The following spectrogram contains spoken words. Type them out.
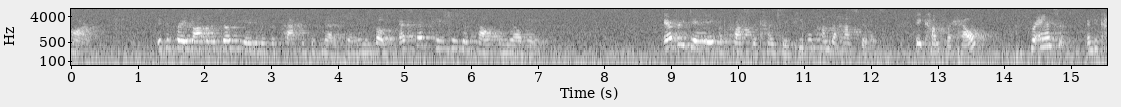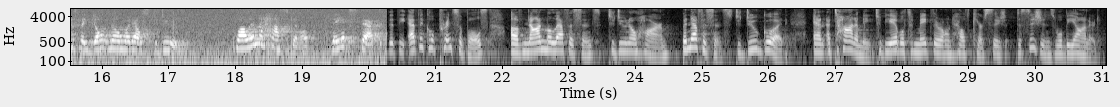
harm. It's a phrase often associated with the practice of medicine and evokes expectations of health and well-being. Every day across the country, people come to hospitals. They come for help, for answers, and because they don't know what else to do. While in the hospital, they expect that the ethical principles of non maleficence, to do no harm, beneficence, to do good, and autonomy, to be able to make their own healthcare decisions, will be honored.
